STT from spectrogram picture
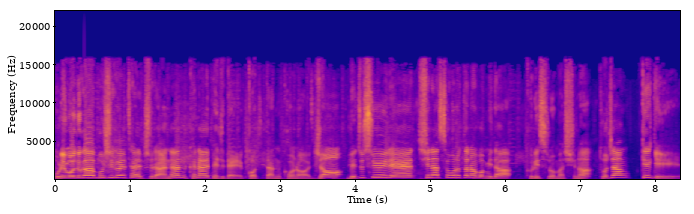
우리 모두가 무식을 탈출하는 그날 배지될 곧단 코너죠. 매주 수요일엔 신화 속으로 떠나봅니다. 그리스 로마 신화 도장 깨기.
